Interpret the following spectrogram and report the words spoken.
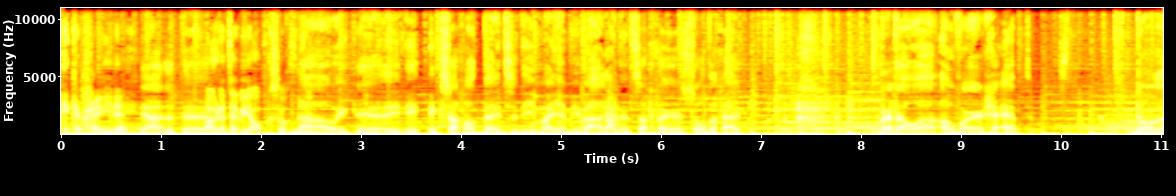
Ik heb geen idee. Ja, dat... uh, Oh, dat heb je opgezocht. Nou, ik, uh, ik, ik, zag wat mensen die in Miami waren en het zag er zondig uit. Er werd al uh, over geappt door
